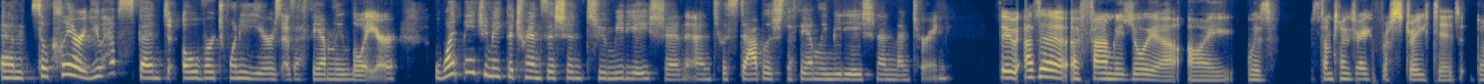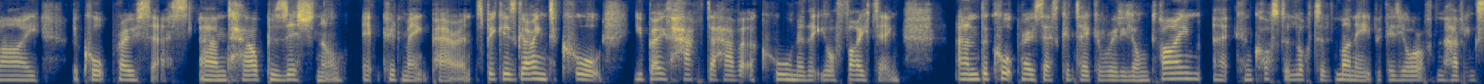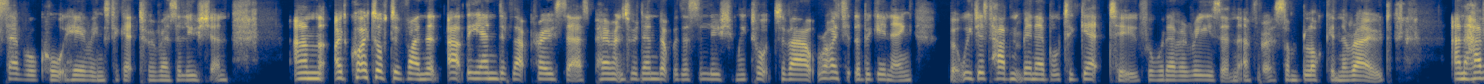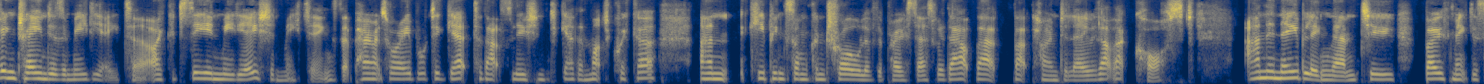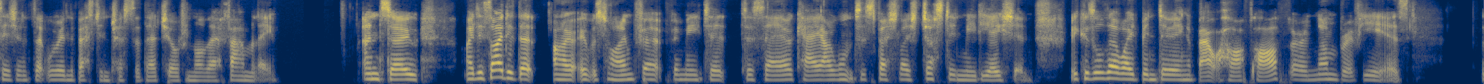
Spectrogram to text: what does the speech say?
Um, so, Claire, you have spent over 20 years as a family lawyer. What made you make the transition to mediation and to establish the family mediation and mentoring? So, as a, a family lawyer, I was sometimes very frustrated by the court process and how positional it could make parents because going to court you both have to have a corner that you're fighting and the court process can take a really long time. It can cost a lot of money because you're often having several court hearings to get to a resolution. And I'd quite often find that at the end of that process, parents would end up with a solution we talked about right at the beginning, but we just hadn't been able to get to for whatever reason, uh, for some block in the road. And having trained as a mediator, I could see in mediation meetings that parents were able to get to that solution together much quicker and keeping some control of the process without that, that time delay, without that cost, and enabling them to both make decisions that were in the best interest of their children or their family. And so I decided that I, it was time for, for me to, to say, okay, I want to specialize just in mediation. Because although I'd been doing about half half for a number of years,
